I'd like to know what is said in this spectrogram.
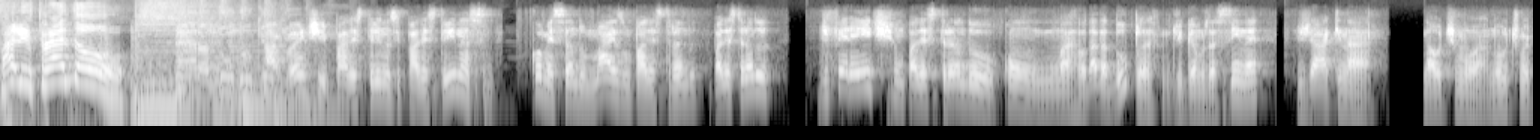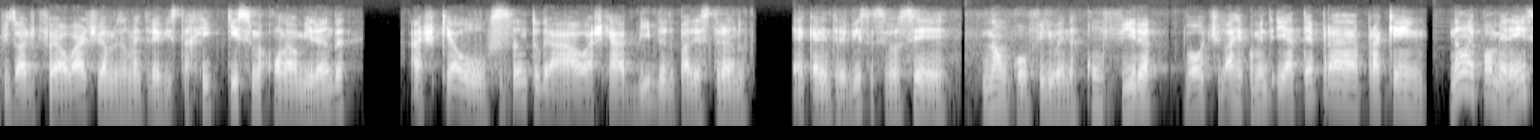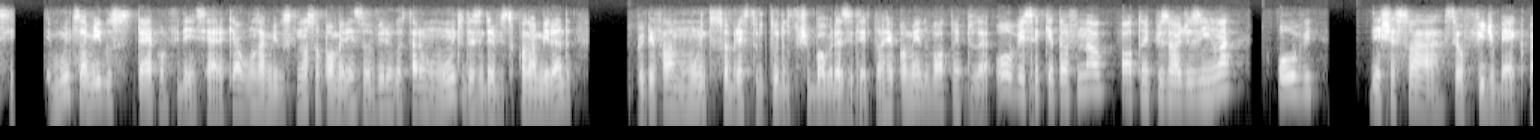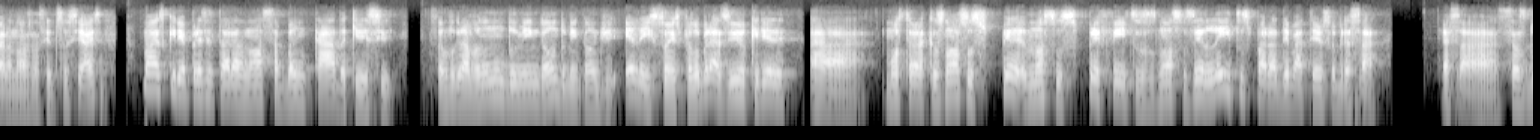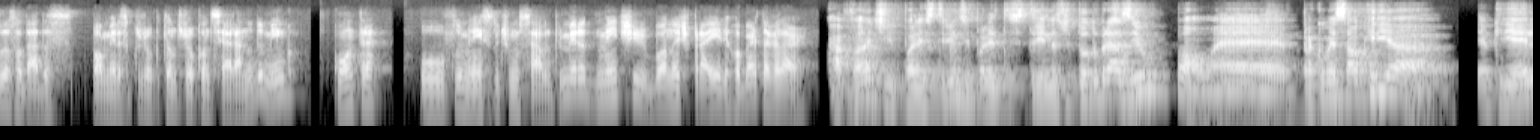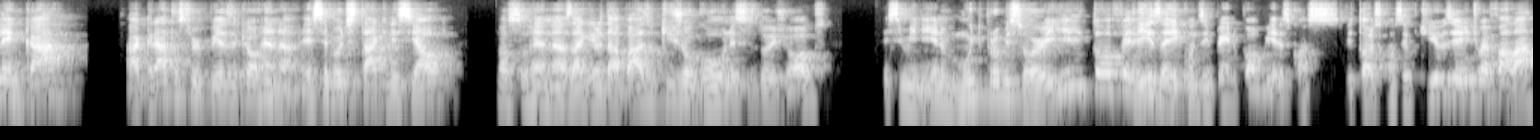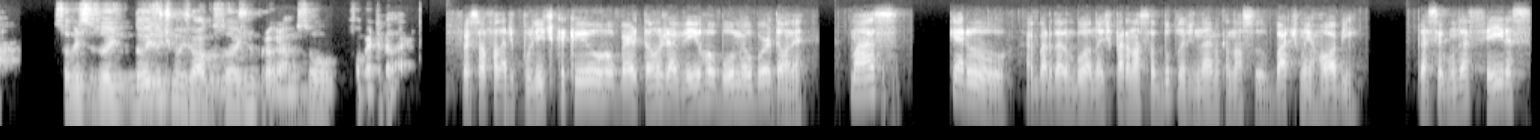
Palestrando! Avante, palestrinos e palestrinas! Começando mais um palestrando. Palestrando diferente, um palestrando com uma rodada dupla, digamos assim, né? Já que na, na última, no último episódio que foi ao ar, tivemos uma entrevista riquíssima com Léo Miranda. Acho que é o Santo Graal, acho que é a Bíblia do palestrando. É aquela entrevista, se você não conferiu ainda, confira, volte lá, recomendo. E até para quem não é palmeirense, muitos amigos, até confidenciário aqui, alguns amigos que não são palmeirenses ouviram e gostaram muito dessa entrevista com o Léo Miranda, porque ele fala muito sobre a estrutura do futebol brasileiro. Então recomendo, volta um episódio, ouve esse aqui até o final, volta um episódiozinho lá, ouve, deixa sua, seu feedback para nós nas redes sociais. Mas queria apresentar a nossa bancada aqui desse. Estamos gravando num domingão, domingão de eleições pelo Brasil. Eu queria ah, mostrar aqui os nossos, nossos prefeitos, os nossos eleitos para debater sobre essa, essa, essas duas rodadas Palmeiras, jogo, tanto jogo contra o Ceará no domingo, contra o Fluminense no último sábado. Primeiramente, boa noite para ele, Roberto Avelar. Avante, palestrinos e palestrinas de todo o Brasil. Bom, é, para começar, eu queria, eu queria elencar a grata surpresa que é o Renan. Esse é meu destaque inicial nosso Renan, zagueiro da base, o que jogou nesses dois jogos. Esse menino, muito promissor. E estou feliz aí com o desempenho do Palmeiras, com as vitórias consecutivas. E a gente vai falar sobre esses dois últimos jogos hoje no programa. Eu sou o Roberto Belar. Foi só falar de política que o Robertão já veio e roubou meu bordão, né? Mas quero agora dar uma boa noite para a nossa dupla dinâmica, nosso Batman e Robin das segundas-feiras.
